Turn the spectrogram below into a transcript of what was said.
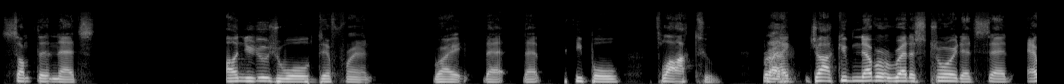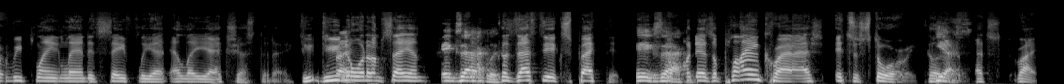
something that's unusual, different, right? That that people flock to. Right. Like Jacque, you've never read a story that said every plane landed safely at LAX yesterday. Do, do you know what I'm saying? exactly, Because that's the expected. But when there's a plane crash, it's a story. Yes. that's right.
